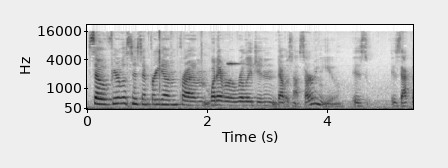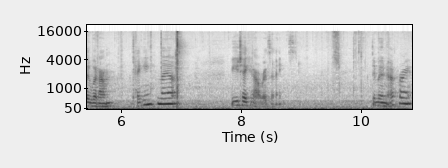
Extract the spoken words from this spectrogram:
So, fearlessness and freedom from whatever religion that was not serving you is exactly what I'm taking from that. You take it how it resonates. The moon upright.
